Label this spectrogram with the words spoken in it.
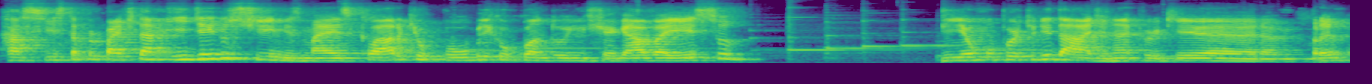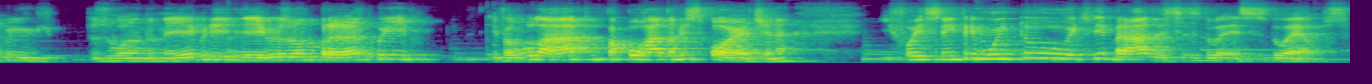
racista por parte da mídia e dos times, mas claro que o público, quando enxergava isso, via uma oportunidade, né? Porque era branco zoando negro e negro zoando branco e, e vamos lá pra porrada no esporte, né? E foi sempre muito equilibrado esses, esses duelos.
